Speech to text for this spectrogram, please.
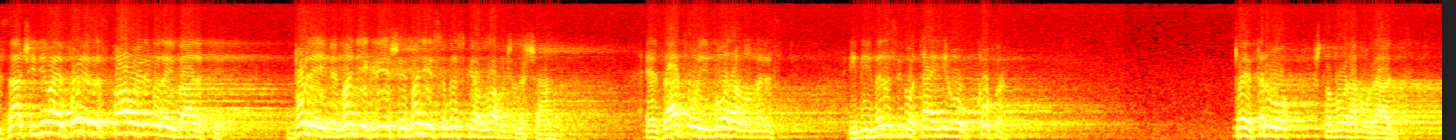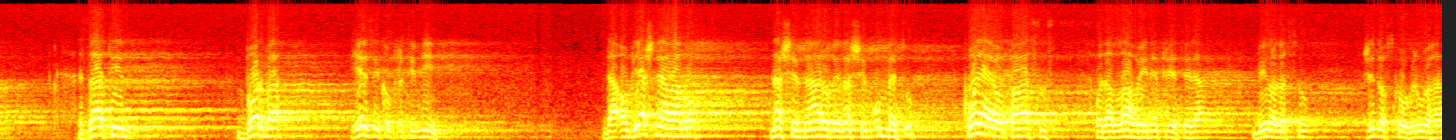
Znači, njima je bolje da spavaju nego da ibadete bolje ime, manje greše, manje su mrske Allahu Đelešanu. E zato i moramo mrziti. I mi mrzimo taj njihov kufr. To je prvo što moramo raditi. Zatim, borba jezikom protiv njih. da objašnjavamo našem narodu i našem ummetu koja je opasnost od Allahu i neprijatelja bilo da su židovskog ruha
